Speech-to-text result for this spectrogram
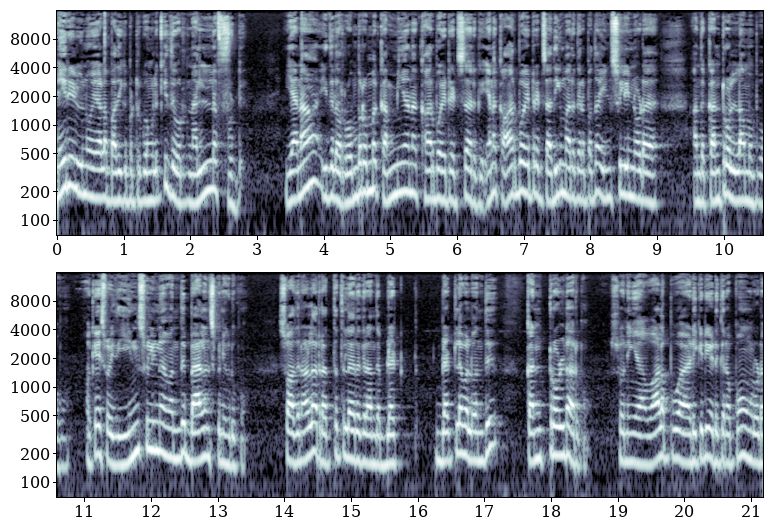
நீரிழிவு நோயால் பாதிக்கப்பட்டிருக்கவங்களுக்கு இது ஒரு நல்ல ஃபுட் ஏன்னா இதில் ரொம்ப ரொம்ப கம்மியான கார்போஹைட்ரேட்ஸாக இருக்குது ஏன்னா கார்போஹைட்ரேட்ஸ் அதிகமாக இருக்கிறப்ப தான் இன்சுலினோட அந்த கண்ட்ரோல் இல்லாமல் போகும். ஓகே ஸோ இது இன்சுலினை வந்து பேலன்ஸ் பண்ணி கொடுக்கும். ஸோ அதனால் ரத்தத்தில் இருக்கிற அந்த பிளட் பிளட் லெவல் வந்து கண்ட்ரோல்டாக இருக்கும். ஸோ நீங்கள் வாழைப்பூவை அடிக்கடி எடுக்கிறப்போ உங்களோட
